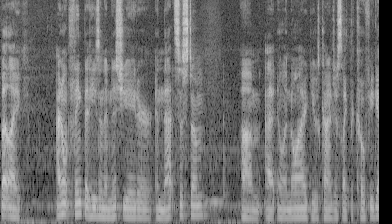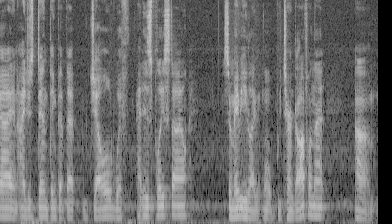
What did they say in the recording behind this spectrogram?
but like I don't think that he's an initiator in that system. Um, at Illinois, he was kind of just like the Kofi guy, and I just didn't think that that gelled with his play style. So maybe he like won't be turned off on that. Um,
